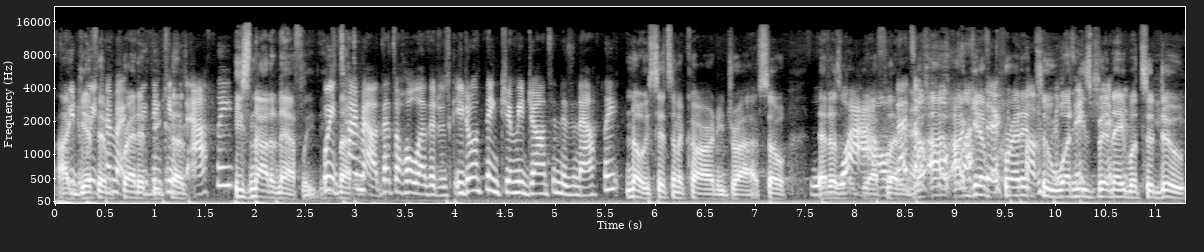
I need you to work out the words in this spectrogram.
I Wait, give wait, him out. credit You think because he's an athlete? he's not an athlete. He's Wait, time out. That's a whole other discussion. You don't think Jimmie Johnson is an athlete? No, he sits in a car and he drives. So that doesn't make you Wow, athletic. that's a But I, I give credit to what he's been able to do.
